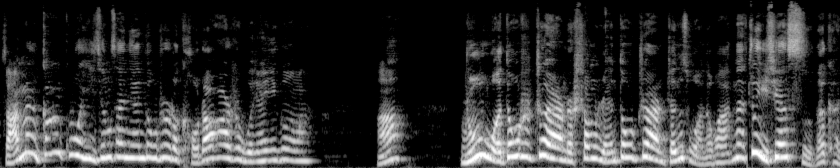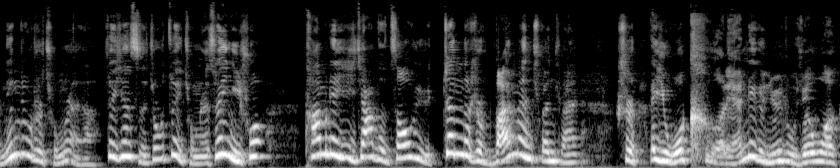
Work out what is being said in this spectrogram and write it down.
咱们刚过疫情三年都知道口罩二十五块钱一个吗？啊，如果都是这样的商人，都这样诊所的话，那最先死的肯定就是穷人啊！最先死就是最穷人。所以你说他们这一家子遭遇真的是完完全全是，哎呦，我可怜这个女主角，我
